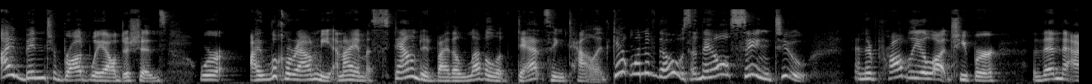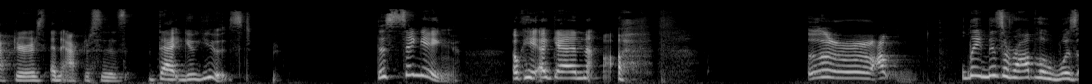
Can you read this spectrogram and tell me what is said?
I've been to Broadway auditions where I look around me and I am astounded by the level of dancing talent. Get those, and they all sing too. And they're probably a lot cheaper than the actors and actresses that you used. The singing. Okay, again, uh, uh, Les Miserables was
